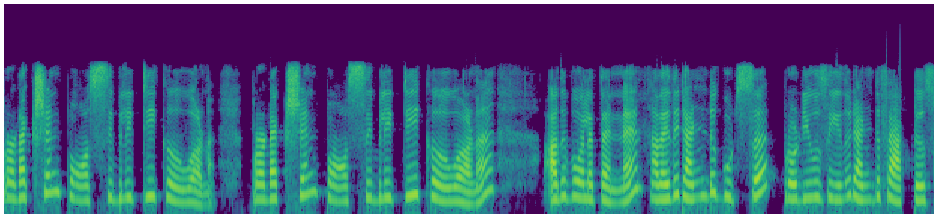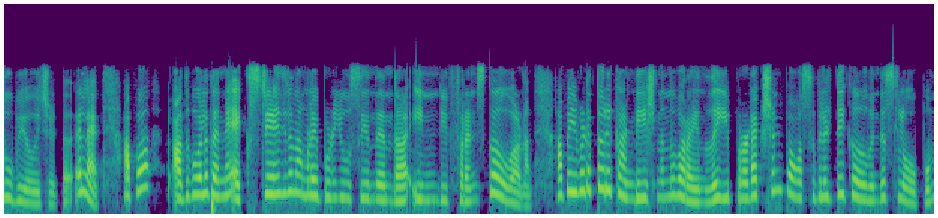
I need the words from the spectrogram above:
പ്രൊഡക്ഷൻ പോസിബിലിറ്റി കേവ് ആണ്. പ്രൊഡക്ഷൻ പോസിബിലിറ്റി കേവ് ആണ് അതുപോലെ തന്നെ അതായത് രണ്ട് ഗുഡ്സ് പ്രൊഡ്യൂസ് ചെയ്യുന്നു രണ്ട് ഫാക്ടേഴ്സ് ഉപയോഗിച്ചിട്ട് അല്ലെ? അപ്പൊ അതുപോലെ തന്നെ എക്സ്ചേഞ്ചിൽ നമ്മൾ എപ്പോഴും യൂസ് ചെയ്യുന്നത് എന്താ? ഇൻഡിഫറൻസ് കർവ് ആണ്. അപ്പൊ ഇവിടുത്തെ ഒരു കണ്ടീഷൻ എന്ന് പറയുന്നത് ഈ പ്രൊഡക്ഷൻ പോസിബിലിറ്റി കർവിന്റെ സ്ലോപ്പും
